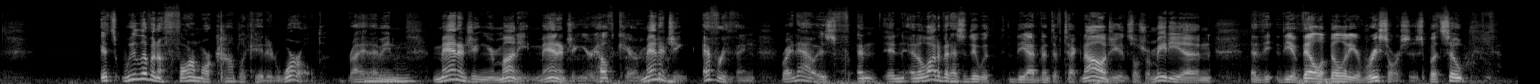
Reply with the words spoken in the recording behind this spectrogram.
it's we live in a far more complicated world, right? I mean, managing your money, managing your healthcare, managing everything right now is, f- and, and and a lot of it has to do with the advent of technology and social media and uh, the the availability of resources. But so,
